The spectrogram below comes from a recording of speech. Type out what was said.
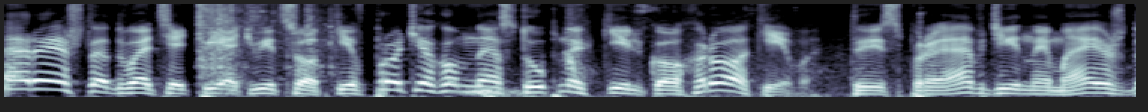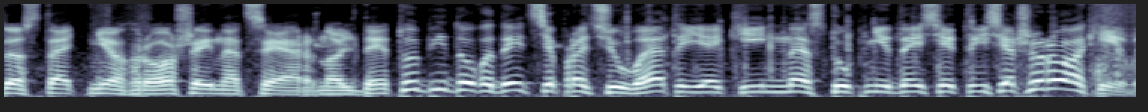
а решта 25% протягом наступних кількох років. Ти справді не маєш достатньо грошей на це, Арнольде. Тобі доведеться працювати як кінь наступні 10 тисяч років.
